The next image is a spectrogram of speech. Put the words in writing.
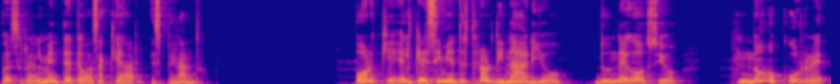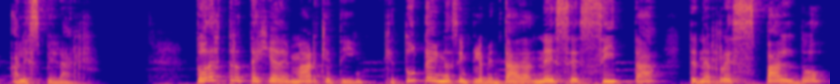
pues realmente te vas a quedar esperando. Porque el crecimiento extraordinario de un negocio no ocurre al esperar. Toda estrategia de marketing que tú tengas implementada necesita tener respaldo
